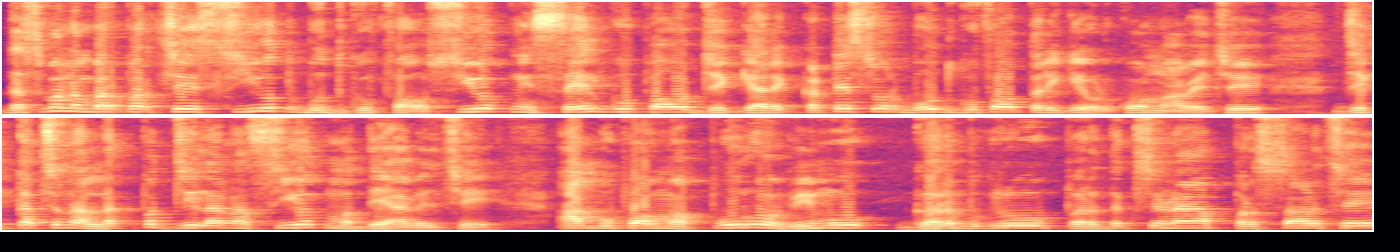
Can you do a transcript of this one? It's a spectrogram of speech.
દસમા નંબર પર છે સિયોત બુદ્ધ ગુફાઓ. સિયોતની સેલ ગુફાઓ જે ક્યારેક કટેશ્વર બૌદ્ધ ગુફાઓ તરીકે ઓળખવામાં આવે છે, જે કચ્છના લખપત જિલ્લાના સિયોત મધ્યે આવેલ છે. આ ગુફાઓમાં પૂર્વ વિમુખ, ગર્ભગૃહ, પ્રદક્ષિણા, પરસાળ છે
